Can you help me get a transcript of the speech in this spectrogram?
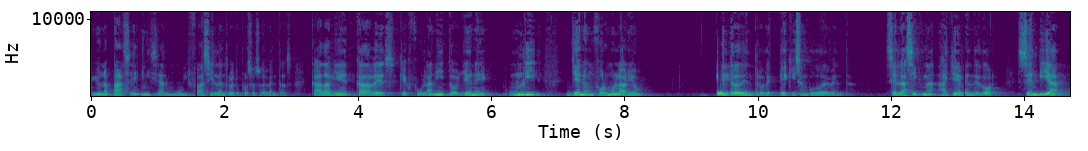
y una base inicial muy fácil dentro de tu proceso de ventas. Cada, bien, cada vez que fulanito llene un lead, llene un formulario, entra dentro de X embudo de venta. Se le asigna a Y vendedor, se envía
